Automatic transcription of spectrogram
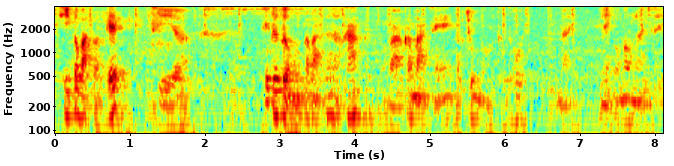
khi các bạn đoàn kết thì ờ, cái tư tưởng của các bạn rất là khác và các bạn sẽ tập trung vào một thứ thôi. Này mình cũng mong là như thế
